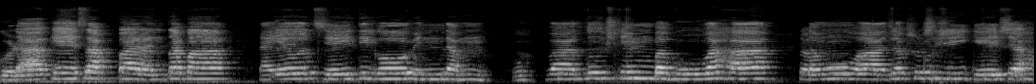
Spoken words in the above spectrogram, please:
गुडाकेशः परन्तप न योत्स्यैति गोविन्दम् उक्त्वा तुष्टिं बभूवः तमुवाच हृषीकेशः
